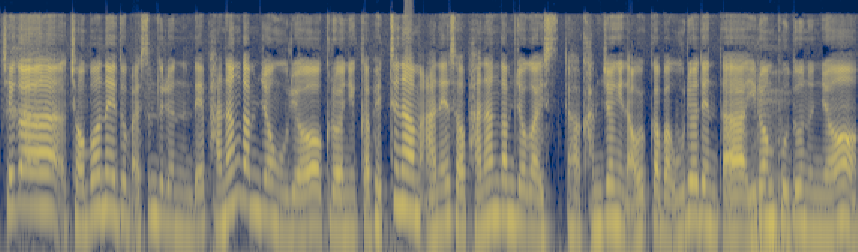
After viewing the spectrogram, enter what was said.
제가 저번에도 말씀드렸는데 반항 감정 우려 그러니까 베트남 안에서 반항 감정가 있- 아, 감정이 나올까봐 우려된다 이런 음. 보도는요.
